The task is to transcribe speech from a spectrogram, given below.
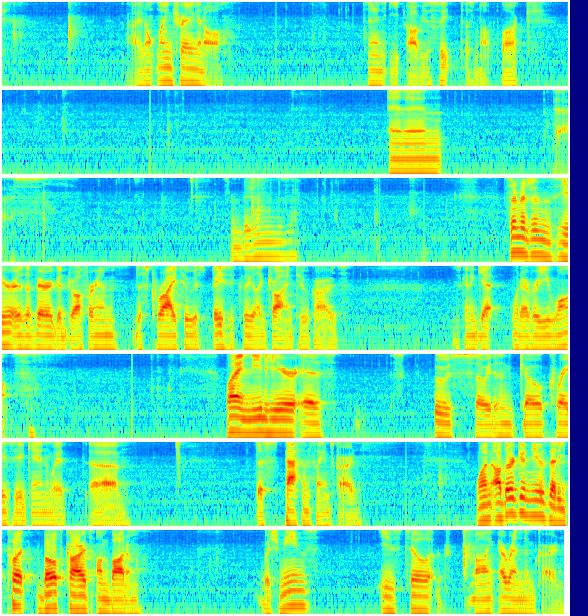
I don't mind trading at all. And he obviously does not block. and then pass. Serum Visions. Serum Visions here is a very good draw for him. This Cry 2 is basically like drawing two cards. He's gonna get whatever he wants. What I need here is Ooze so he doesn't go crazy again with uh, this Past in Flames card. One other good news that he put both cards on bottom. which means he's still drawing a random card.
